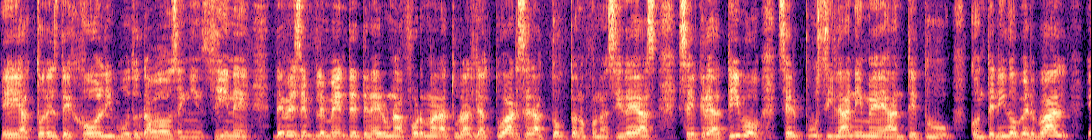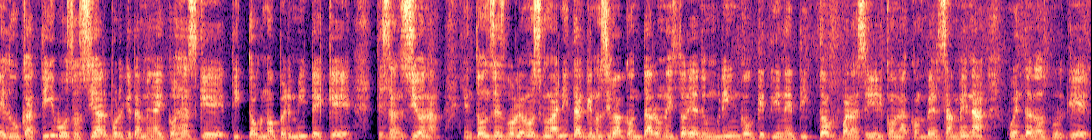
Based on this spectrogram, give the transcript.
eh, actores de Hollywood grabados en cine. Debes simplemente tener una forma natural de actuar, ser autóctono con las ideas, ser creativo ser pusilánime ante tu contenido verbal, educativo, social, porque también hay cosas que TikTok no permite que te sancionan. Entonces volvemos con Anita que nos iba a contar una historia de un gringo que tiene TikTok para seguir con la conversa amena. Cuéntanos porque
